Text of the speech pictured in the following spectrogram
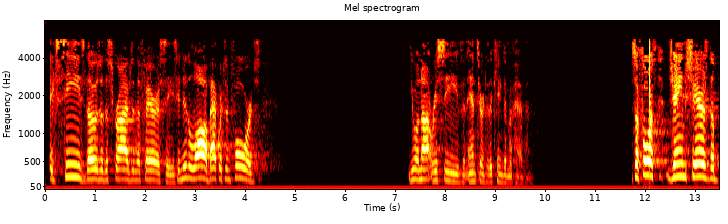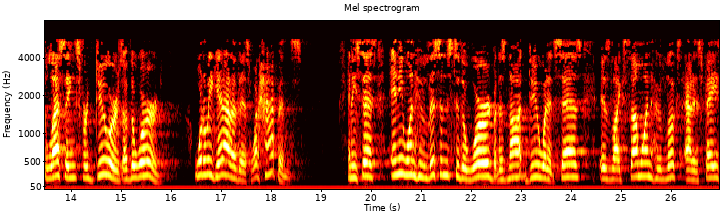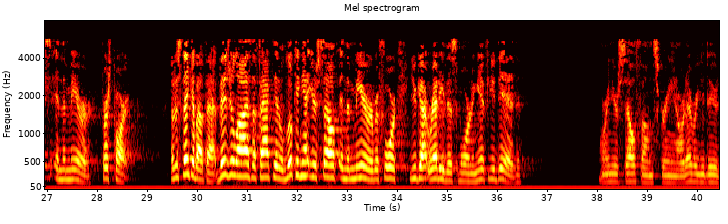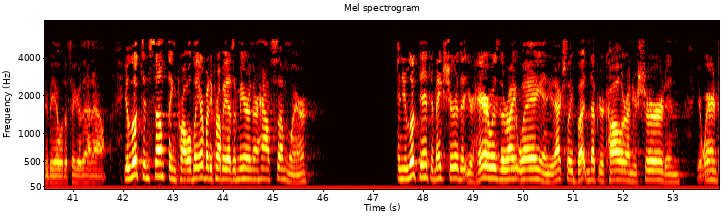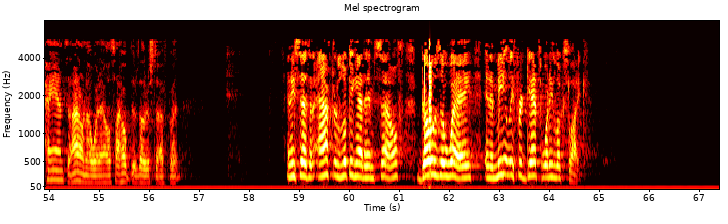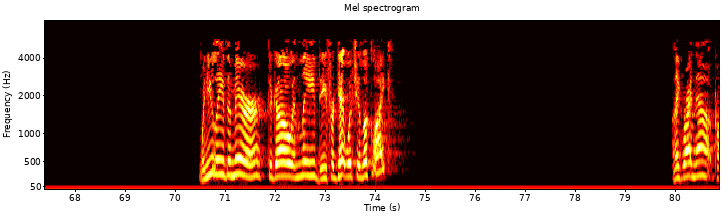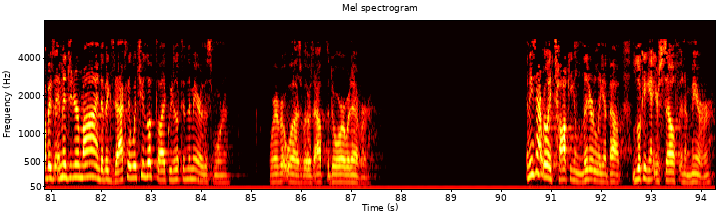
exceeds those of the scribes and the Pharisees. He knew the law backwards and forwards. You will not receive and enter into the kingdom of heaven. So, fourth, James shares the blessings for doers of the word. What do we get out of this? What happens? And he says, anyone who listens to the word but does not do what it says is like someone who looks at his face in the mirror. First part. Now just think about that. Visualize the fact that looking at yourself in the mirror before you got ready this morning, if you did. Or in your cell phone screen or whatever you do to be able to figure that out. You looked in something probably. Everybody probably has a mirror in their house somewhere. And you looked in it to make sure that your hair was the right way and you actually buttoned up your collar on your shirt and you're wearing pants and I don't know what else. I hope there's other stuff, but and he says, and after looking at himself, goes away and immediately forgets what he looks like. When you leave the mirror to go and leave, do you forget what you look like? I think right now, probably there's an image in your mind of exactly what you looked like when you looked in the mirror this morning, wherever it was, whether it was out the door or whatever. And he's not really talking literally about looking at yourself in a mirror.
